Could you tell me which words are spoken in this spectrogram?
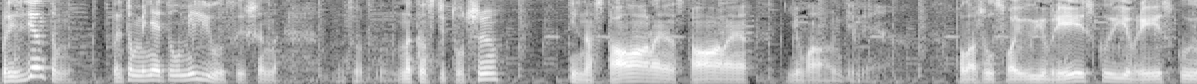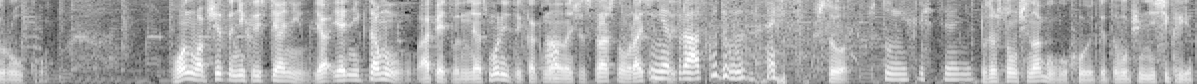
президентом, притом меня это умилило совершенно, на Конституцию и на старое-старое Евангелие. Положил свою еврейскую еврейскую руку. Он вообще-то не христианин. Я, я не к тому. Опять вы на меня смотрите, как на значит, страшного расиста. Нет, про откуда вы знаете, Что? что он не христианин? Потому что он в синагогу ходит. Это, в общем, не секрет.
